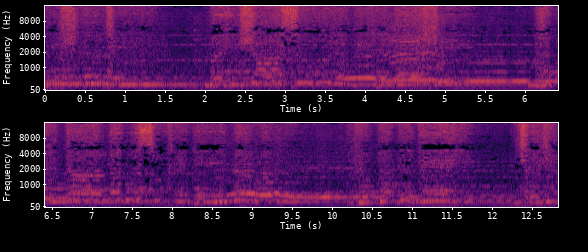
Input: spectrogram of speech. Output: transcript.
विष्णुजे महिषासूरवे भक्ता न सुखदेवम् ऋपगदे जय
